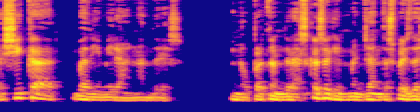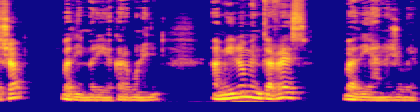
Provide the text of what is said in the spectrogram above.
Així que, va dir mirant Andrés. No pretendràs que seguim menjant després d'això? Va dir Maria Carbonell. A mi no m'entra res, va dir Anna Jové.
